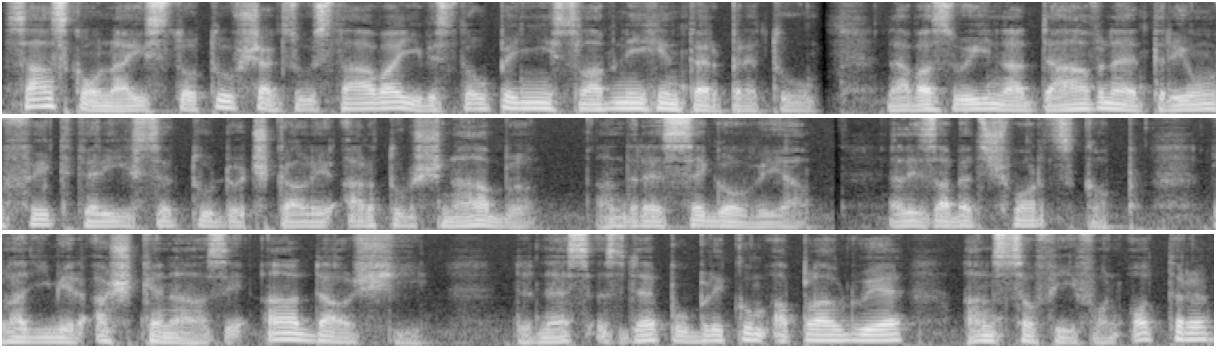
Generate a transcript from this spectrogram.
Sázkou na jistotu však zůstávají vystoupení slavných interpretů. Navazují na dávné triumfy, kterých se tu dočkali Artur Schnabel, André Segovia, Elizabeth Schwarzkopf, Vladimír Aškenázy a další. Dnes zde publikum aplauduje Anne-Sophie von Otter,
